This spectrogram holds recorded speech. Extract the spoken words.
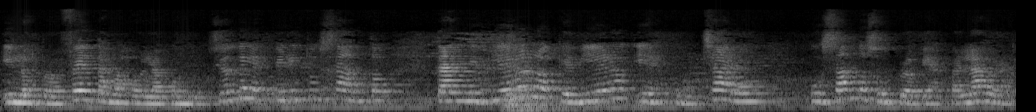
y los profetas, bajo la conducción del Espíritu Santo, transmitieron lo que vieron y escucharon usando sus propias palabras.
